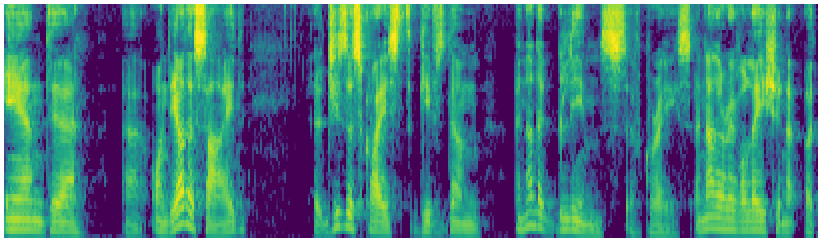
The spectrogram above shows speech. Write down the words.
And uh, uh, on the other side, uh, Jesus Christ gives them another glimpse of grace, another revelation of,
